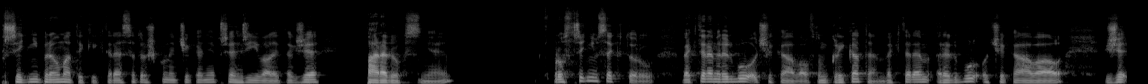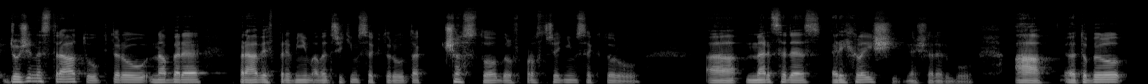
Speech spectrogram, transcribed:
přední pneumatiky, které se trošku nečekaně přehřívaly, takže paradoxně v prostředním sektoru, ve kterém Red Bull očekával, v tom klikatem, ve kterém Red Bull očekával, že dožene ztrátu, kterou nabere právě v prvním a ve třetím sektoru, tak často byl v prostředním sektoru a Mercedes rychlejší než Red Bull. A e, to byl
